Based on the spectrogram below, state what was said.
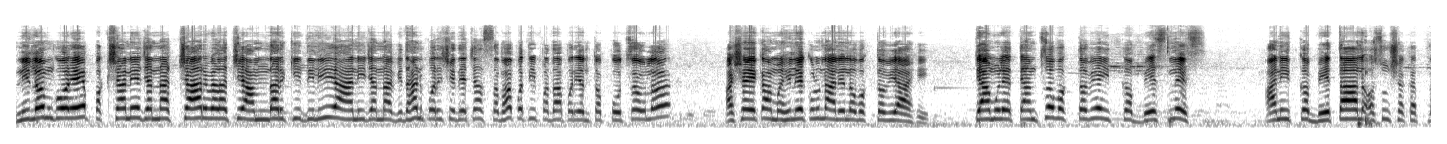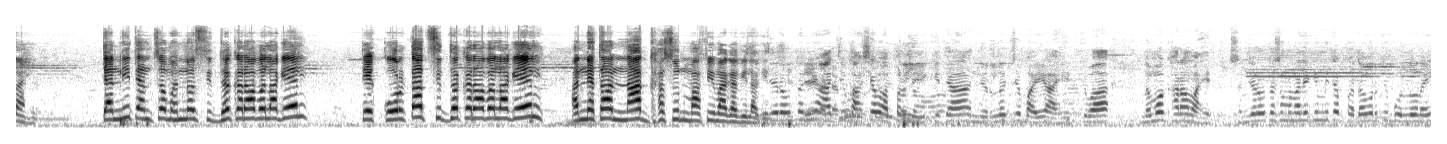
नीलम गोरे पक्षाने ज्यांना चार वेळाची आमदारकी दिली आणि ज्यांना विधान परिषदेच्या सभापती पदापर्यंत पोहोचवलं अशा एका महिलेकडून आलेलं वक्तव्य आहे. त्यामुळे त्यांचं वक्तव्य इतकं बेसलेस आणि इतकं बेताल असू शकत नाही. त्यांनी त्यांचं म्हणणं सिद्ध करावं लागेल ते कोर्टात सिद्ध करावं लागेल अन्यथा नाक घासून माफी मागावी लागेल. आज जी भाषा वापरली की त्या निर्लज्ज बाई आहेत किंवा नमक हराम आहेत संजय राऊत असं म्हणाले की मी त्या पदावरती बोललो नाही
